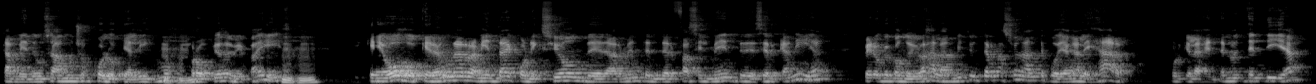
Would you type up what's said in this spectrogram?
también usaba muchos coloquialismos propios de mi país, que ojo, que eran una herramienta de conexión, de darme a entender fácilmente, de cercanía, pero que cuando ibas al ámbito internacional te podían alejar, porque la gente no entendía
